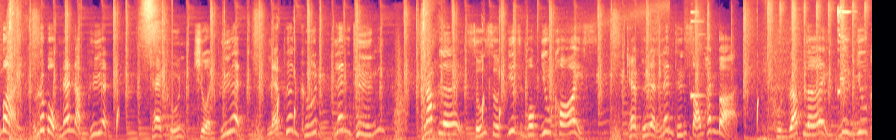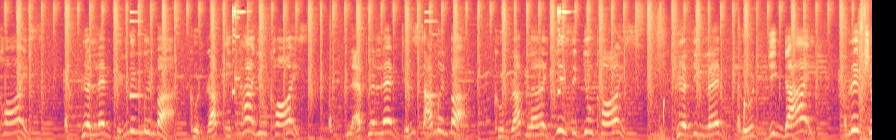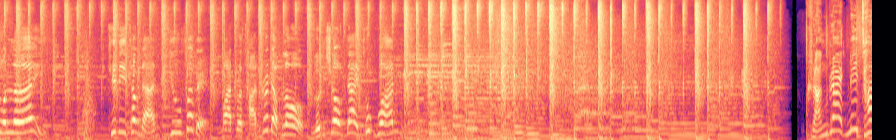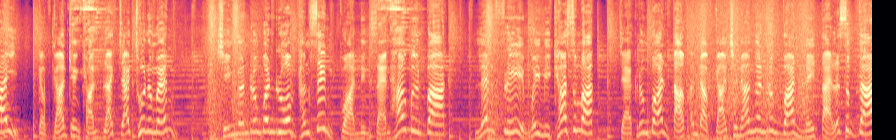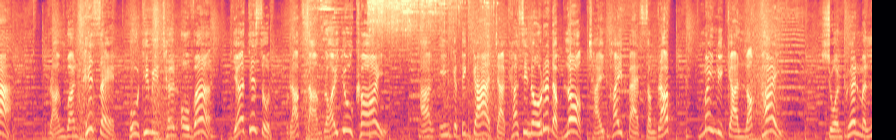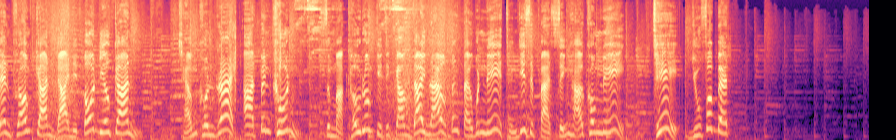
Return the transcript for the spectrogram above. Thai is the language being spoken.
ใหม่ระบบแนะนำเพื่อน แค่คุณชวนเพื่อน และเพื่อนคุณเล่นถึง รับเลยสูงสุด 26 ยูคอยส์แค่เพื่อนเล่นถึง 2,000 บาท คุณรับเลย 1 ยูคอยส์เพื่อนเล่นถึง 10,000 บาท คุณรับอีก 5 ยูคอยส์และเพื่อนเล่นถึง 30,000 บาท คุณรับเลย 20 ยูคอยส์เพื่อนยิ่งเล่น คุณยิ่งได้ รีบชวนเลย ที่นี่เท่านั้นยูเฟเบตมาตรฐานระดับโลกลุ้นโชคได้ทุกวันครั้งแรกในไทย กับการแข่งขัน Blackjack Tournament ชิงเงินรางวัลรวมทั้งสิ้นกว่า 150,000 บาท เล่นฟรีไม่มีค่าสมัคร แจกรางวัลตามอันดับการชนะเงินรางวัลในแต่ละสัปดาห์ รางวัลพิเศษผู้ที่มีเทิร์นโอเวอร์ เยอะที่สุดรับ 300 ยูคอย อ้างอิงกติกาจากคาสิโนระดับโลกใช้ไพ่ 8 สำรับ ไม่มีการล็อกไพ่ ชวนเพื่อนมาเล่นพร้อมกันได้ในโต๊ะเดียวกัน แชมป์คนแรกอาจเป็นคุณ สมัครเข้าร่วมกิจกรรมได้แล้วตั้งแต่วันนี้ถึง 28 สิงหาคมนี้ ที่ u f a b e t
